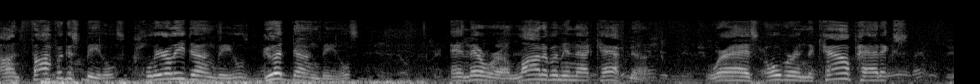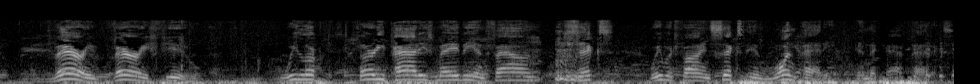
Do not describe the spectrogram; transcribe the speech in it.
Onthophagus beetles, clearly dung beetles, good dung beetles, and there were a lot of them in that calf dung. Whereas over in the cow paddocks, very, very few. We looked 30 patties maybe and found six, we would find six in one patty in the calf paddocks.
